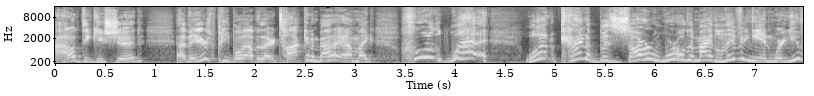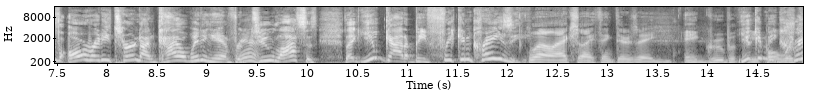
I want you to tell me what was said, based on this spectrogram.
I don't think you should. I mean, there's people out there talking about it. And I'm like, who? What? What kind of bizarre world am I living in where you've already turned on Kyle Whittingham for Yeah. two losses? Like, you got to be freaking crazy. Well, actually, I think there's a, a group of You can people be which is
